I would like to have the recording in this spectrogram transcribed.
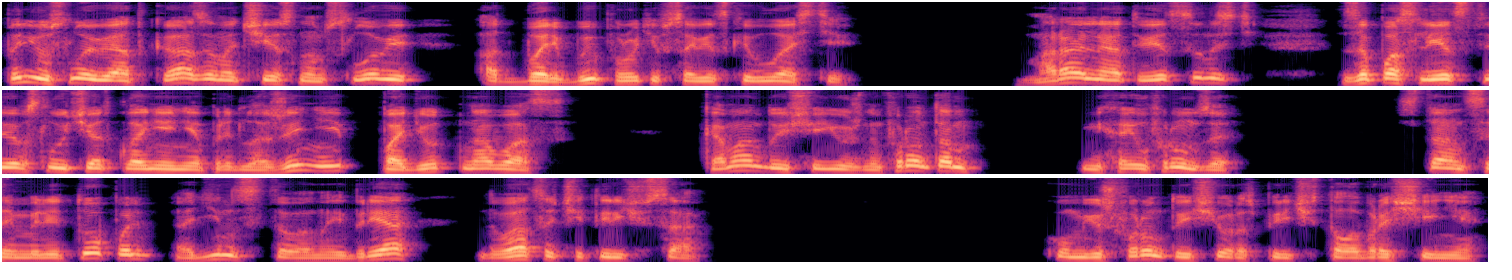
при условии отказа на честном слове от борьбы против советской власти. Моральная ответственность за последствия в случае отклонения предложений падет на вас. Командующий Южным фронтом Михаил Фрунзе. Станция Мелитополь, 11 ноября, 24 часа. Ком Южфронта еще раз перечитал обращение.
